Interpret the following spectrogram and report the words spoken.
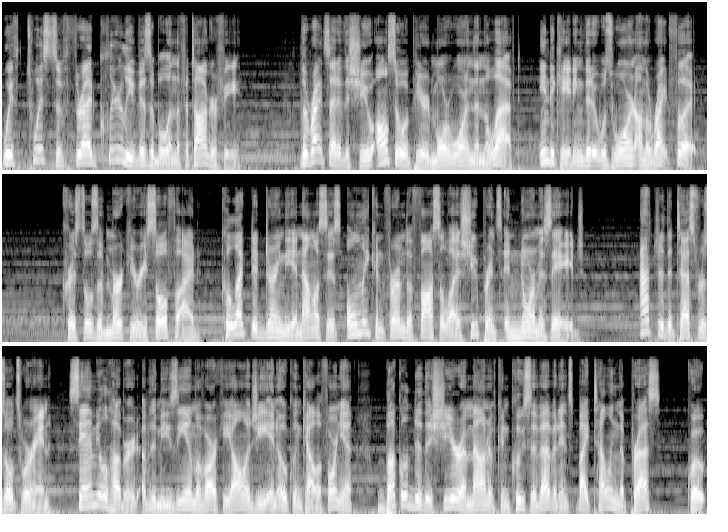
with twists of thread clearly visible in the photography. The right side of the shoe also appeared more worn than the left, indicating that it was worn on the right foot. Crystals of mercury sulfide, collected during the analysis, only confirmed the fossilized shoe print's enormous age. After the test results were in, Samuel Hubbard of the Museum of Archaeology in Oakland, California, buckled to the sheer amount of conclusive evidence by telling the press, quote,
